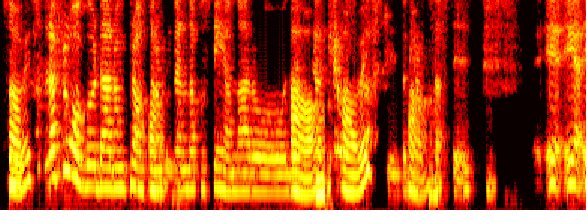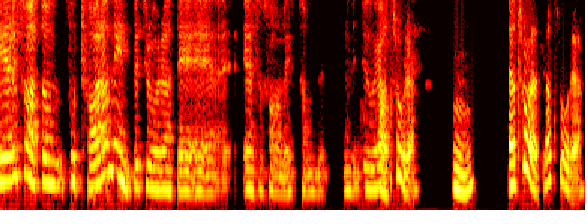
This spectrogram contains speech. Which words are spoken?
Som Ja, visst. andra frågor där de pratar Ja. om att vända på stenar och det Ja, ska krossas dit och krossas dit. Är, är, är det så att de fortfarande inte tror att det är, är så farligt som du och jag? Jag tror det. Mm. Jag, tror, jag tror det.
